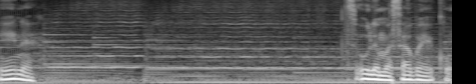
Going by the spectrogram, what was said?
הנה, צאו למסע ביקום.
